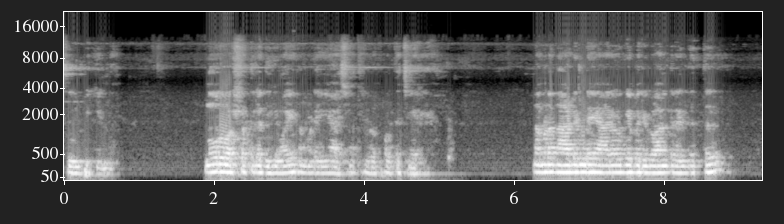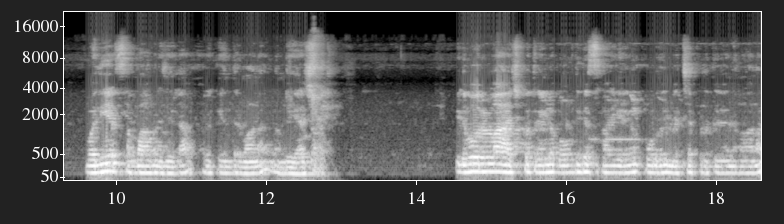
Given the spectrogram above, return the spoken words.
സൂചിപ്പിക്കുന്നു. നൂറ് വർഷത്തിലധികമായി നമ്മുടെ ഈ ആശുപത്രികൾ പ്രവർത്തിച്ചുകയാണ് നമ്മുടെ നാടിന്റെ ആരോഗ്യ പരിപാലന രംഗത്ത് വലിയ സംഭാവന ചെയ്ത ഒരു കേന്ദ്രമാണ് നമ്മുടെ ഈ ആശുപത്രി. ഇതുപോലുള്ള ആശുപത്രികളിലെ ഭൗതിക സാഹചര്യങ്ങൾ കൂടുതൽ മെച്ചപ്പെടുത്തുക എന്നതാണ്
